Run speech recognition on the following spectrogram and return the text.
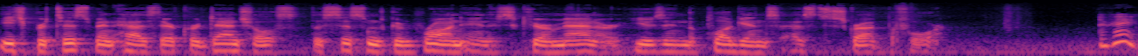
each participant has their credentials. The systems can run in a secure manner using the plugins as described before. Okay,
